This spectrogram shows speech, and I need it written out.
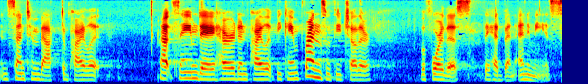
and sent him back to Pilate. That same day, Herod and Pilate became friends with each other. Before this, they had been enemies.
